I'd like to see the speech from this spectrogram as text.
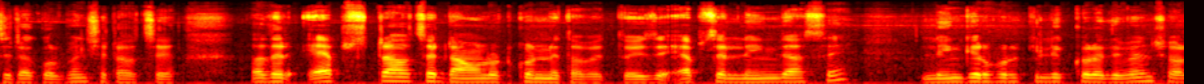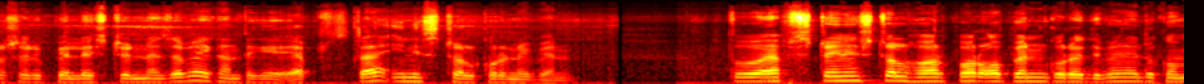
যেটা করবেন, সেটা হচ্ছে তাদের অ্যাপসটা হচ্ছে ডাউনলোড করে নিতে হবে। তো এই যে অ্যাপসের লিঙ্ক আছে লিঙ্কের উপর ক্লিক করে দেবেন, সরাসরি প্লে স্টোর নিয়ে যাবে। এখান থেকে অ্যাপসটা ইনস্টল করে নেবেন। তো অ্যাপসটা ইনস্টল হওয়ার পর ওপেন করে দেবেন, এরকম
